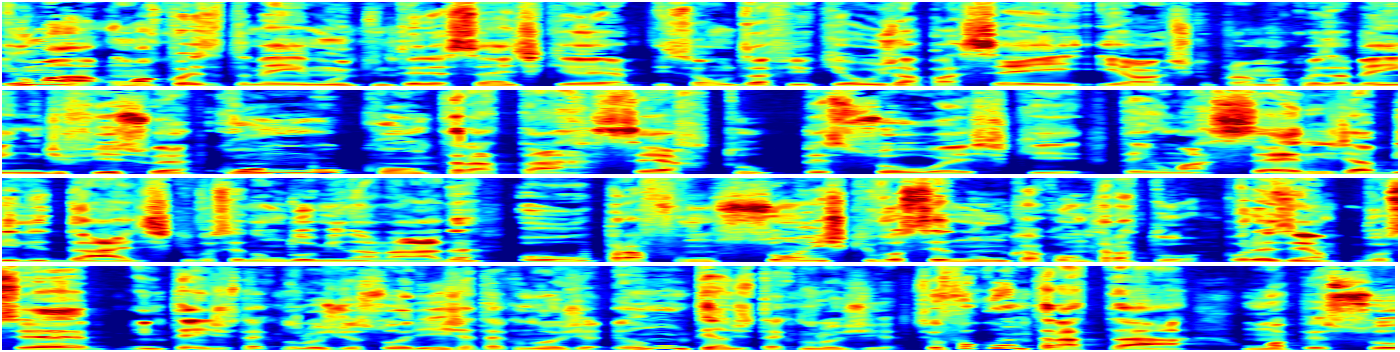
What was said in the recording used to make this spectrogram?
E uma, uma coisa também muito interessante, que é, isso é um desafio que eu já passei e eu acho que para uma coisa bem difícil, é como contratar certo pessoas que têm uma série de habilidades que você não domina nada, ou para funções que você nunca contratou. Por exemplo, você entende de tecnologia, sua origem é tecnologia. Eu não entendo de tecnologia. Se eu for contratar uma pessoa,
